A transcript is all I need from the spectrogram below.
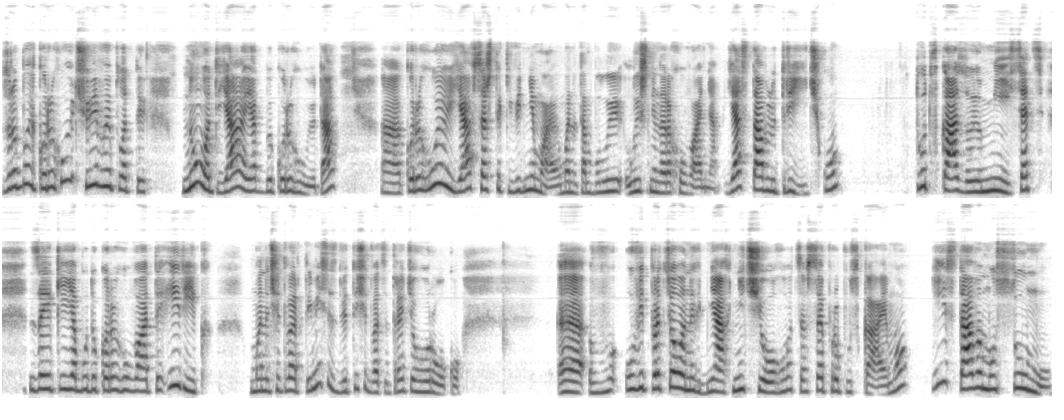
Зроби коригуючу і виплати. Ну, от я якби коригую. Да? Коригую, я все ж таки віднімаю. У мене там були лишні нарахування. Я ставлю трієчку. Тут вказую місяць, за який я буду коригувати, і рік. У мене четвертий місяць 2023 року. Е, в, у відпрацьованих днях нічого, це все пропускаємо і ставимо суму.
